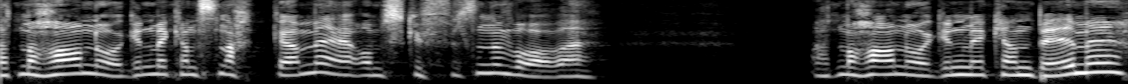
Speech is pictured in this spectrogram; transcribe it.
At vi har noen vi kan snakke med om skuffelsene våre. At vi har noen vi kan be med.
